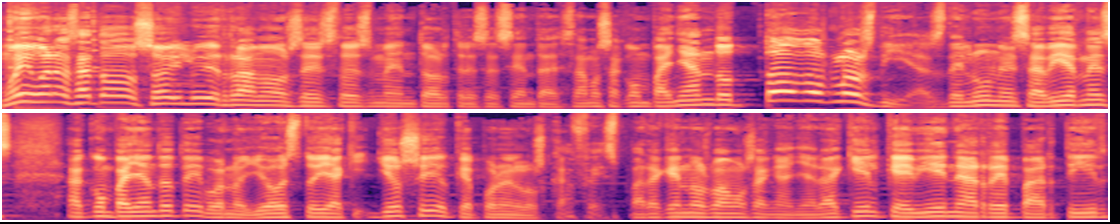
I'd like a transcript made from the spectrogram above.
Muy buenas a todos, soy Luis Ramos, esto es Mentor 360. Estamos acompañando todos los días, de lunes a viernes, acompañándote. Bueno, yo estoy aquí, yo soy el que pone los cafés. ¿Para qué nos vamos a engañar? Aquí el que viene a repartir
